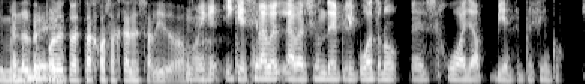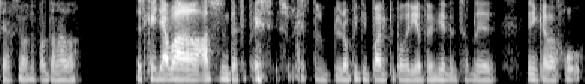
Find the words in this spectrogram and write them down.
Y menos Hombre. después de todas estas cosas que han salido. No, y, que, y que es que la, ver- la versión de Play 4 eh, se juega ya bien en Play 5. O sea, es que no hace falta nada. Es que ya va a 60 FPS. Eso es lo principal que podría decir echarle en cara al juego.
